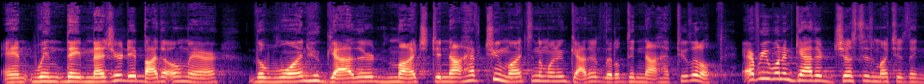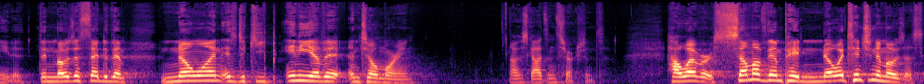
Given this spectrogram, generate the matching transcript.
And when they measured it by the Omer, the one who gathered much did not have too much, and the one who gathered little did not have too little. Everyone had gathered just as much as they needed. Then Moses said to them, No one is to keep any of it until morning. That was God's instructions. However, some of them paid no attention to Moses.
